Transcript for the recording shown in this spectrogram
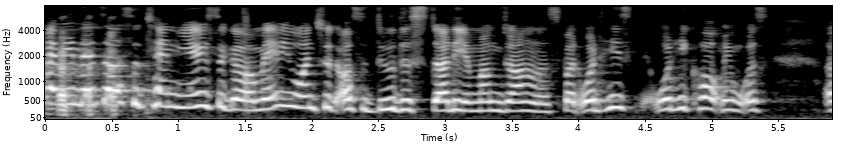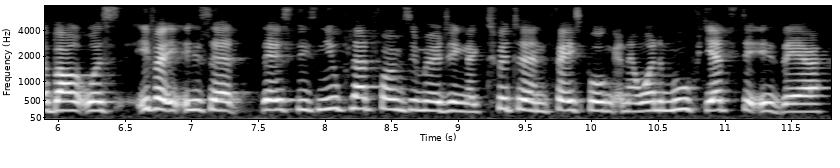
I mean, that's also ten years ago. Maybe one should also do this study among journalists. But what he's what he called me was about was if I he said there's these new platforms emerging like Twitter and Facebook, and I want to move Jetzt there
